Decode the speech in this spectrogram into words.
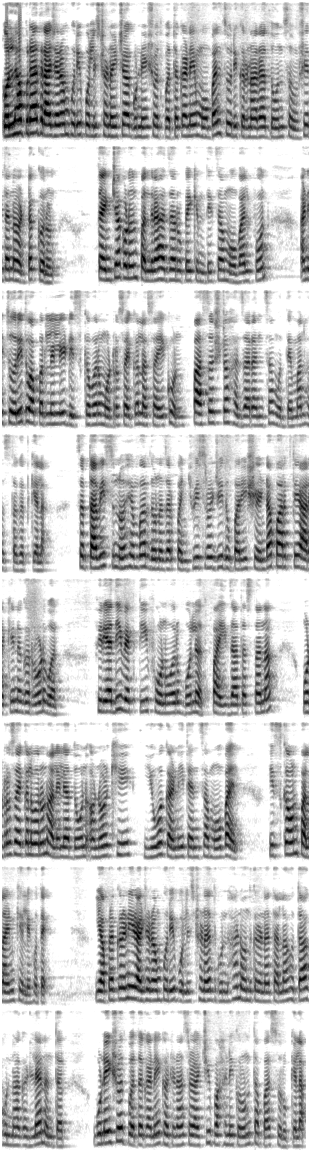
कोल्हापुरात राजारामपुरी पोलीस ठाण्याच्या गुन्हे शोध पथकाने मोबाईल चोरी करणाऱ्या दोन संशयितांना अटक करून त्यांच्याकडून पंधरा हजार रुपये किमतीचा मोबाईल फोन आणि चोरीत वापरलेली डिस्कवर मोटरसायकल असा एकूण पासष्ट हजारांचा मुद्देमाल हस्तगत केला. सत्तावीस नोव्हेंबर दोन हजार पंचवीस रोजी दुपारी शेंडा पार्क ते आर के नगर रोडवर फिर्यादी व्यक्ती फोनवर बोलत पायी जात असताना मोटरसायकलवरून आलेल्या दोन अनोळखी युवकांनी त्यांचा मोबाईल हिसकावून पलायन केले होते. या प्रकरणी राजारामपुरी पोलीस ठाण्यात गुन्हा नोंद करण्यात आला होता. गुन्हा घडल्यानंतर गुन्हे शोध पथकाने घटनास्थळाची पाहणी करून तपास सुरू केला.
